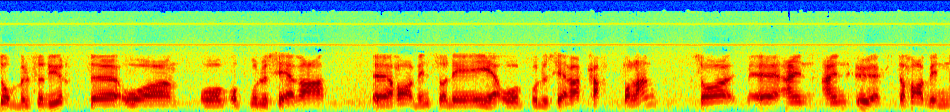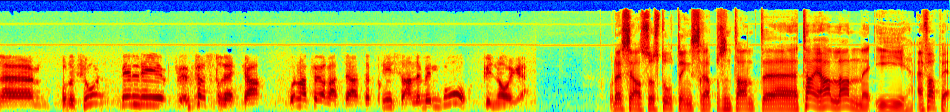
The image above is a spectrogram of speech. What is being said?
dobbelt så dyrt å, å, å produsere havvind som det er å produsere kraft på land. Så eh, en, en økt havvindproduksjon vil i første rekke kunne føre til at prisene vil gå opp i Norge. Og Det sier altså stortingsrepresentant eh, Terje Halland i Frp.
